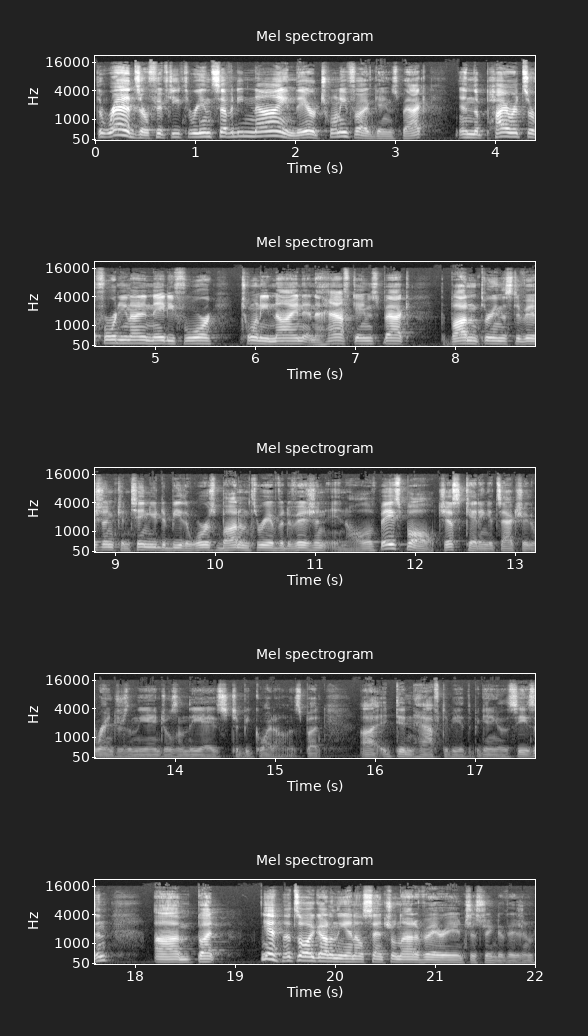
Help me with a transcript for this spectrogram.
The Reds are 53 and 79. They are 25 games back. And the Pirates are 49 and 84, 29 and a half games back. The bottom three in this division continue to be the worst bottom three of a division in all of baseball. Just kidding. It's actually the Rangers and the Angels and the A's, to be quite honest. But uh, it didn't have to be at the beginning of the season. Um, but yeah, that's all I got on the NL Central. Not a very interesting division.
